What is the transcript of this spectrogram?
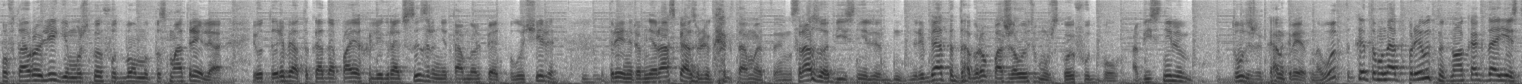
по второй лиге мужской футбол мы посмотрели. И вот ребята, когда поехали играть в Сызрани, там 0-5 получили, тренеры мне рассказывали, как там это, им сразу объяснили, ребята, добро пожаловать в мужской футбол. Объяснили тут же конкретно. Вот к этому надо привыкнуть. Ну а когда есть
